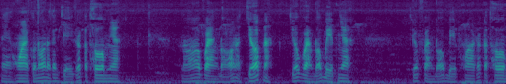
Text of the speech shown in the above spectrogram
Nè hoa của nó là các anh chị rất là thơm nha nó vàng đỏ là chớp nè, chớp vàng đỏ bẹp nha. Chớp vàng đỏ bẹp, hoa rất là thơm.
